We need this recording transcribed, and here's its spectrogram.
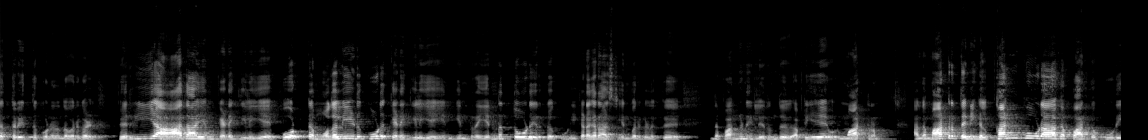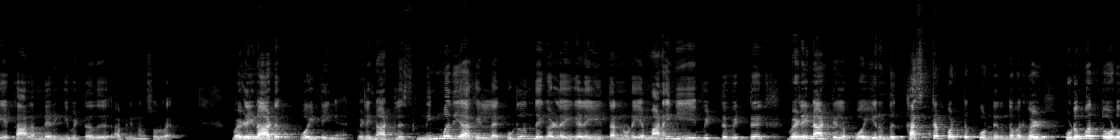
தத்தளித்து கொண்டிருந்தவர்கள் பெரிய ஆதாயம் கிடைக்கலையே போட்ட முதலீடு கூட கிடைக்கலையே என்கின்ற எண்ணத்தோடு இருக்கக்கூடிய கடகராசி என்பவர்களுக்கு இந்த பங்குனிலிருந்து அப்படியே ஒரு மாற்றம். அந்த மாற்றத்தை நீங்கள் கண்கூடாக பார்க்கக்கூடிய காலம் நெருங்கி விட்டது அப்படின்னு நான் சொல்வேன். வெளிநாடு போயிட்டீங்க. வெளிநாட்டில் நிம்மதியாக இல்லை. குழந்தைகளை தன்னுடைய மனைவியை விட்டு விட்டு வெளிநாட்டில் போய் இருந்து கஷ்டப்பட்டு கொண்டிருந்தவர்கள் குடும்பத்தோடு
